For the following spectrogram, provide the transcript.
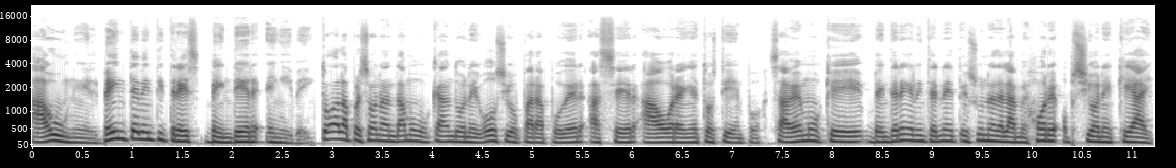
aún en el 2023 vender en eBay. Todas las personas andamos buscando negocios para poder hacer ahora en estos tiempos. Sabemos que vender en el Internet es una de las mejores opciones que hay,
